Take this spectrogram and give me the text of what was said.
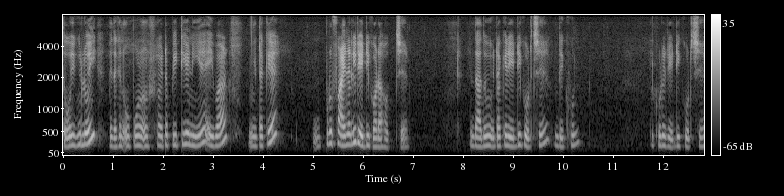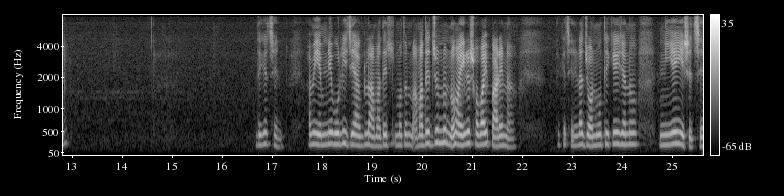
তো ওইগুলোই দেখেন ওপর এটা পিটিয়ে নিয়ে এবার এটাকে পুরো ফাইনালি রেডি করা হচ্ছে। দাদু এটাকে রেডি করছে, দেখুন কী করে রেডি করছে। দেখেছেন? আমি এমনি বলি যে, এগুলো আমাদের মতন, আমাদের জন্য নয়, এগুলো সবাই পারে না। দেখেছেন এরা জন্ম থেকেই যেন নিয়েই এসেছে।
